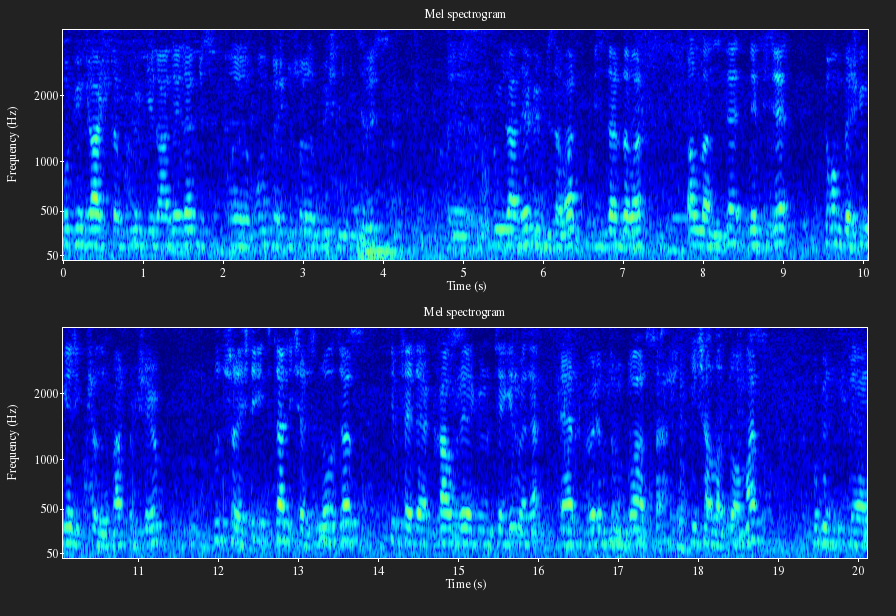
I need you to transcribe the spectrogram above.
Bugünkü aşkla, bugünkü iradeyle biz e, 15 gün sonra bu işi bitiririz. E, bu irade hepimizde var, bizlerde var. Allah'ın izniyle netice bir 15 gün gecikmiş olur, farklı bir şey yok. Bu süreçte itidal içerisinde olacağız. Kimseyle kavgaya, gürültüye girmeden eğer böyle bir durum doğarsa inşallah doğmaz. Bugün veya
